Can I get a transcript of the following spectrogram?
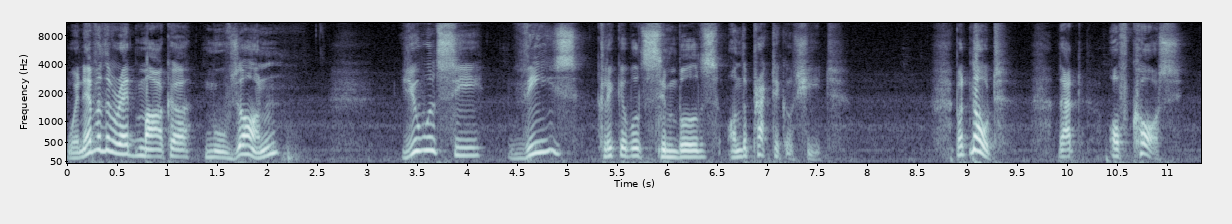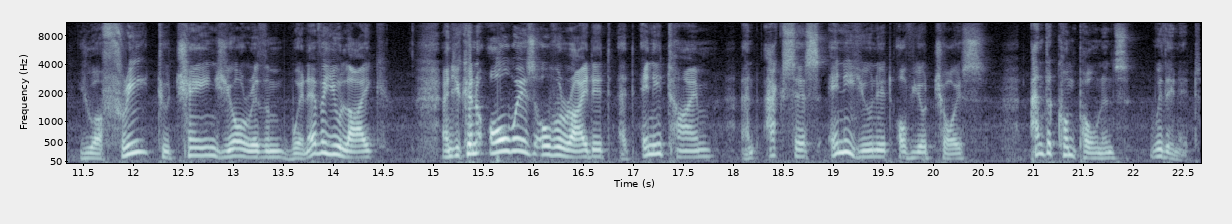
Whenever the red marker moves on, you will see these clickable symbols on the practical sheet. But note that, of course, you are free to change your rhythm whenever you like, and you can always override it at any time and access any unit of your choice and the components within it.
